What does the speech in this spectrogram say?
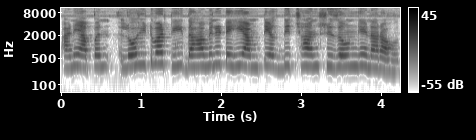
आणि आपण लो हीटवरती दहा मिनिटे ही आमटी अगदी छान शिजवून घेणार आहोत.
